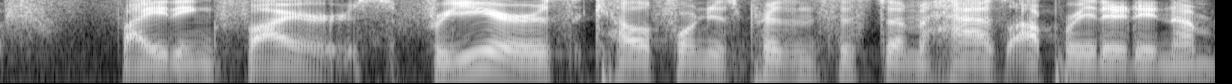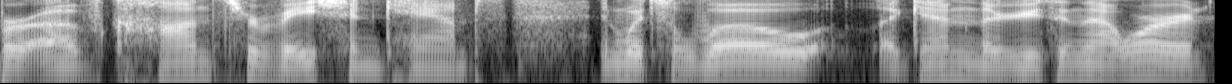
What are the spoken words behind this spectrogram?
fighting fires? For years, California's prison system has operated a number of conservation camps in which low, again, they're using that word,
